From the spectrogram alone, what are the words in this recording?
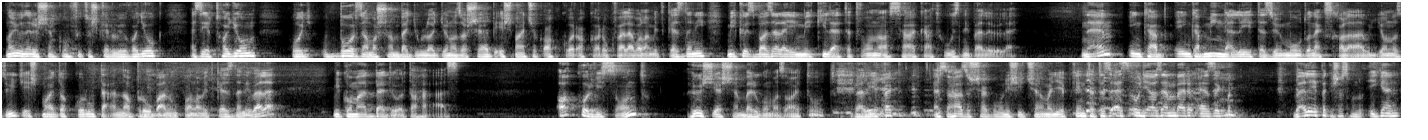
Nagyon erősen konfliktuskerülő vagyok, ezért hagyom, hogy borzalmasan begyulladjon az a seb, és már csak akkor akarok vele valamit kezdeni, miközben az elején még ki lehetett volna a szálkát húzni belőle. Nem, inkább, inkább minden létező módon exhalálódjon az ügy, és majd akkor utána próbálunk valamit kezdeni vele, mikor már bedőlt a ház. Akkor viszont hősiesen berugom az ajtót, belépek, ezt a házasságomon is így sem egyébként, tehát ez, ez ugye az ember ezekben, belépek, és azt mondom, igen,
